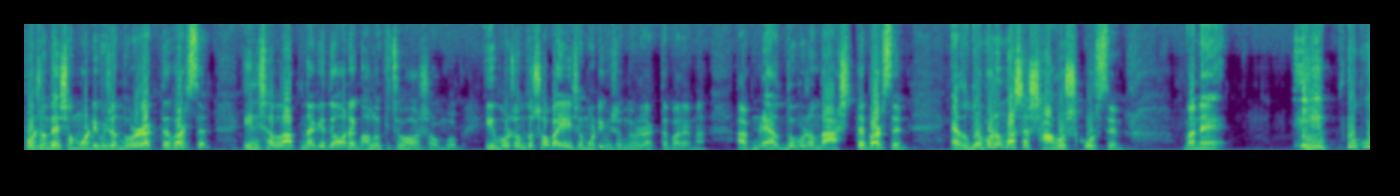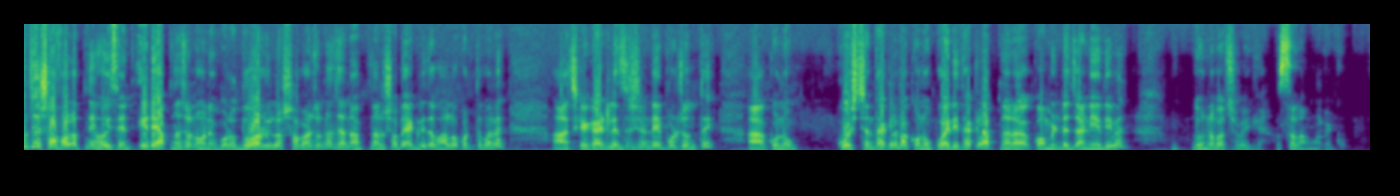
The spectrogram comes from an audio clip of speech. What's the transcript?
পর্যন্ত এসব মোটিভেশন ধরে রাখতে পারছেন, ইনশাল্লাহ আপনাকে দিয়ে অনেক ভালো কিছু হওয়া সম্ভব। এই পর্যন্ত সবাই এইসব মোটিভেশন ধরে রাখতে পারে না। আপনি এতদূর পর্যন্ত আসতে পারছেন এতদূর পর্যন্ত আসার সাহস করছেন মানে এইটুকু যে সফল আপনি হয়েছেন, এটাই আপনার জন্য অনেক বড়। দোয়া রইল সবার জন্য যেন আপনারা সবাই এগ্রিতে ভালো করতে পারেন। আজকে গাইডলাইন সেশনটা এই পর্যন্তই। কোনো কোয়েশ্চেন থাকলে বা কোনো কোয়ারি থাকলে আপনারা কমেন্টে জানিয়ে দিবেন। ধন্যবাদ সবাইকে। আসসালামু আলাইকুম।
